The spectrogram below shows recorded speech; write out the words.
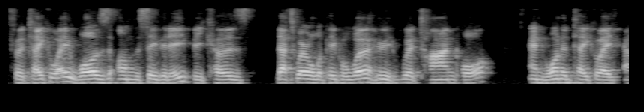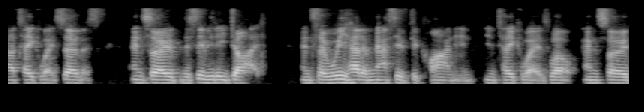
for takeaway was on the CBD because that's where all the people were who were time poor and wanted takeaway our takeaway service, and so the CBD died, and so we had a massive decline in in takeaway as well, and so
